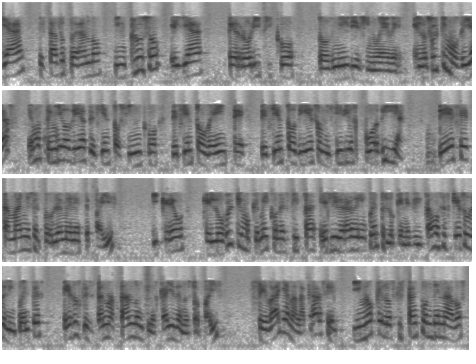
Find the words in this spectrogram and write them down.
ya está superando incluso el ya terrorífico 2019. En los últimos días hemos tenido días de 105, de 120, de 110 homicidios por día. De ese tamaño es el problema en este país y creo que lo último que México necesita es liberar delincuentes. Lo que necesitamos es que esos delincuentes, esos que se están matando en las calles de nuestro país, se vayan a la cárcel y no que los que están condenados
